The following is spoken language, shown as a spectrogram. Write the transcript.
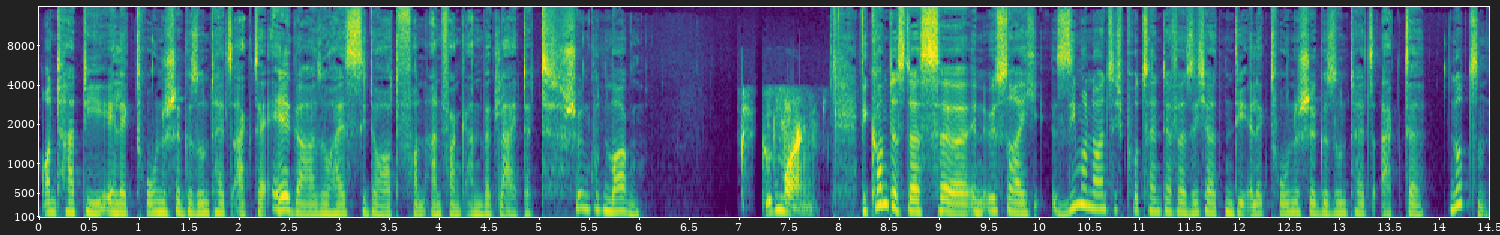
und hat die elektronische Gesundheitsakte ELGA, so heißt sie dort, von Anfang an begleitet. Schönen guten Morgen. Guten Morgen. Wie kommt es, dass äh, in Österreich 97 Prozent der Versicherten die elektronische Gesundheitsakte nutzen?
